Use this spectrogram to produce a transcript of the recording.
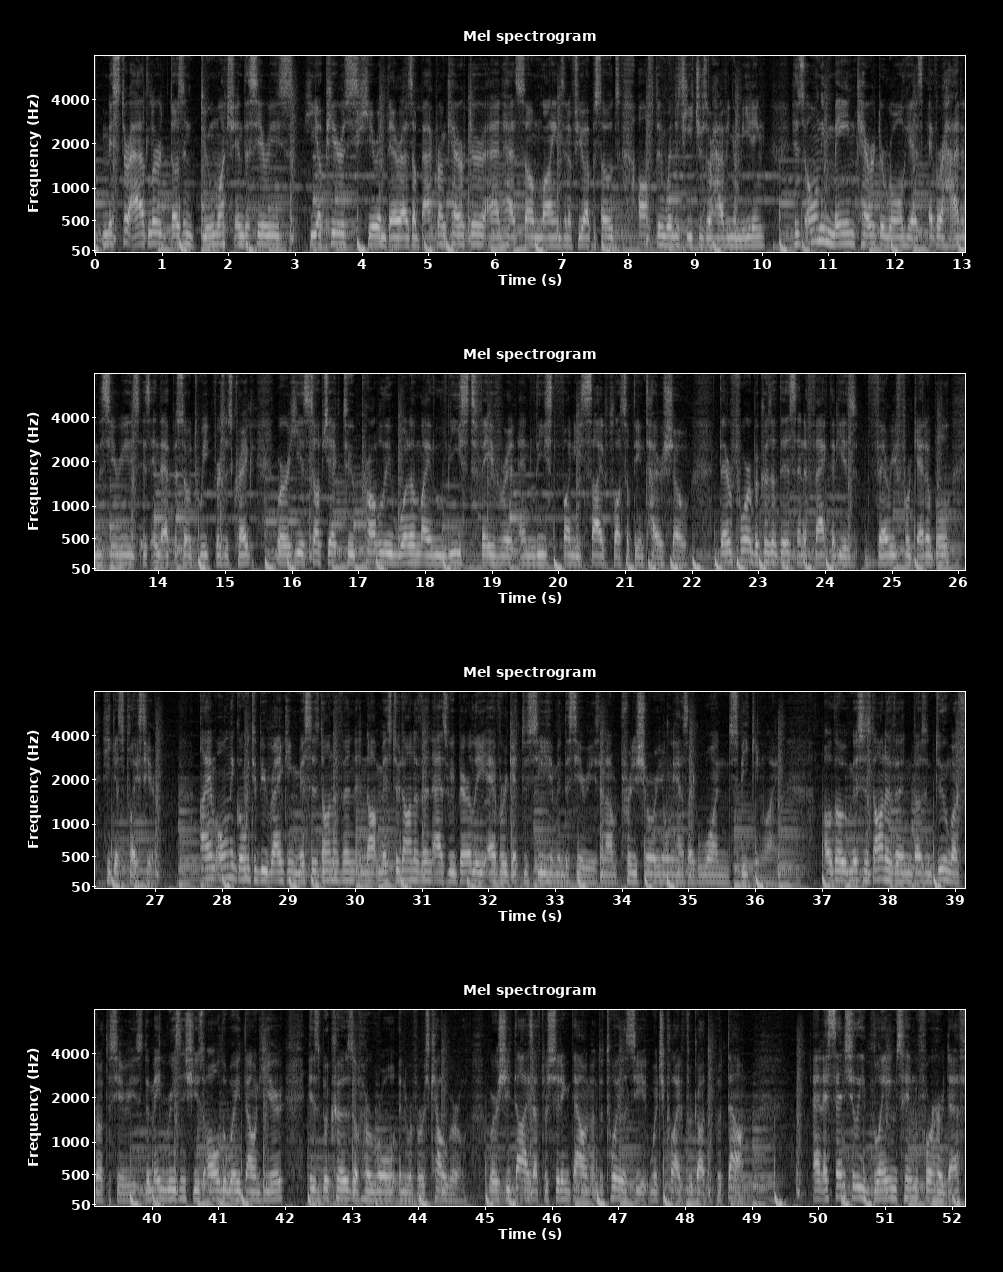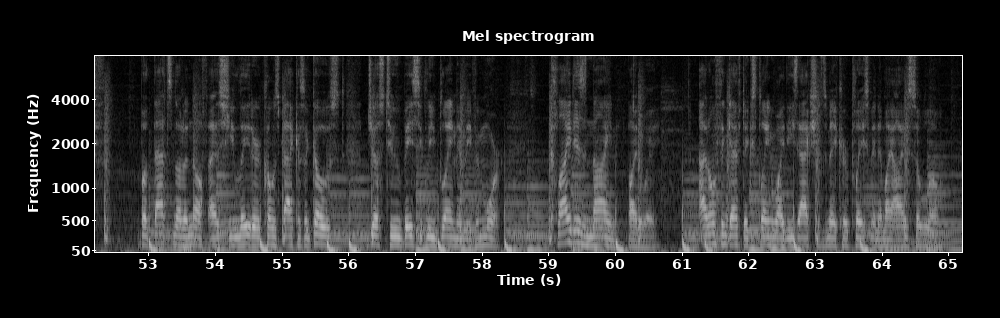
Mr. Adler doesn't do much in the series. He appears here and there as a background character and has some lines in a few episodes, often when the teachers are having a meeting. His only main character role he has ever had in the series is in the episode Tweek vs. Craig, where he is subject to probably one of my least favorite and least funny side plots of the entire show. Therefore, because of this and the fact that he is very forgettable, he gets placed here. I am only going to be ranking Mrs. Donovan and not Mr. Donovan as we barely ever get to see him in the series and I'm pretty sure he only has like one speaking line. Although Mrs. Donovan doesn't do much throughout the series, the main reason she is all the way down here is because of her role in Reverse Cowgirl, where she dies after sitting down on the toilet seat which Clyde forgot to put down, and essentially blames him for her death. But that's not enough as she later comes back as a ghost just to basically blame him even more. Clyde is 9, by the way. I don't think I have to explain why these actions make her placement in my eyes so low.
